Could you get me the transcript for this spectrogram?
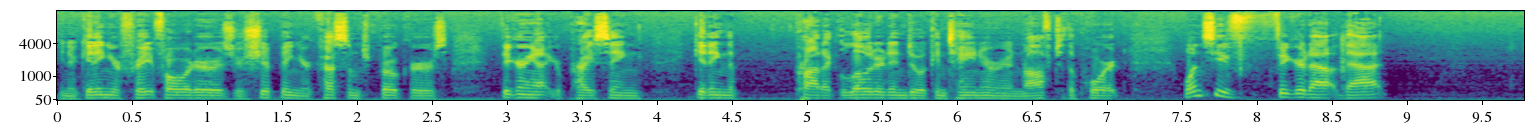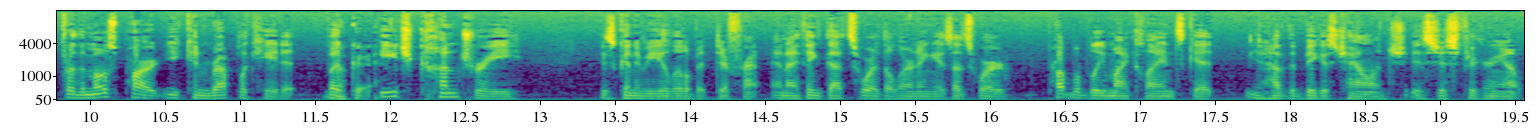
you know getting your freight forwarders, your shipping, your customs brokers, figuring out your pricing, getting the product loaded into a container and off to the port. Once you've figured out that, for the most part, you can replicate it. But Okay. each country is going to be a little bit different, and I think that's where the learning is. That's where probably my clients get you know, have the biggest challenge is just figuring out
